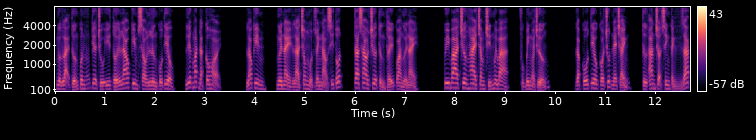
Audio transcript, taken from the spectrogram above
ngược lại tướng quân kia chú ý tới lão kim sau lưng cố tiêu, liếc mắt đặt câu hỏi. Lão kim, người này là trong một doanh nào sĩ tốt, ta sao chưa từng thấy qua người này? Quy ba chương hai trăm chín mươi ba, phục binh ngoài trướng. Gặp cố tiêu có chút né tránh, từ an trợ sinh cảnh giác,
